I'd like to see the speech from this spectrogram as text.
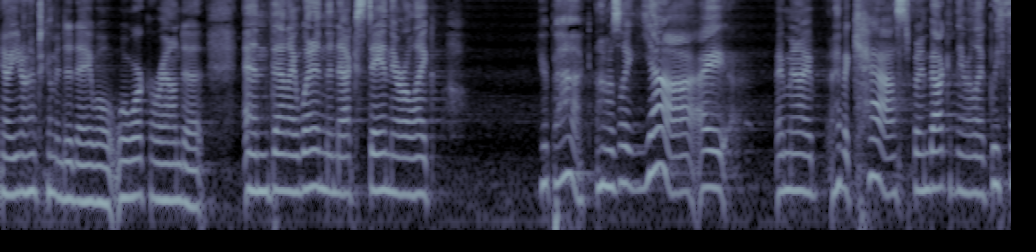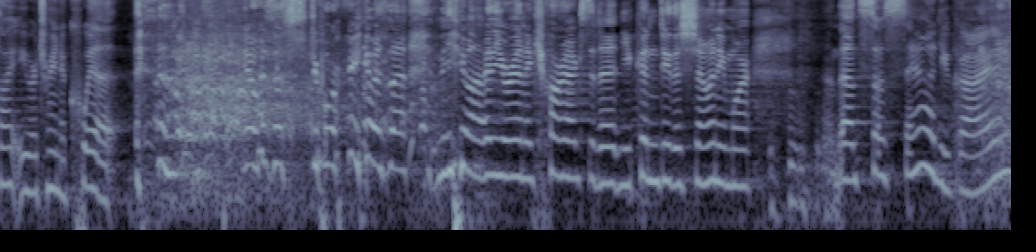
You know, you don't have to come in today. We'll we'll work around it." And then I went in the next day, and they were like, "You're back," and I was like, "Yeah, I." I mean, I have a cast, but I'm back, and they were like, "We thought you were trying to quit." it was a story. It was a you, know, you were in a car accident and you couldn't do the show anymore. And that's so sad, you guys.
